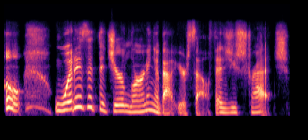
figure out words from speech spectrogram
So, what is it that you're learning about yourself as you stretch?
